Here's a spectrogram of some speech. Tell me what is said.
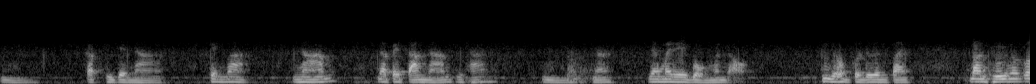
อืม กับพิจารณาเช่นว่าน้ำเราไปตามน้ำที่ท้ายนะยังไม่ได้บ่งมันออกโยมก็เดินไป บางทีมันก็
